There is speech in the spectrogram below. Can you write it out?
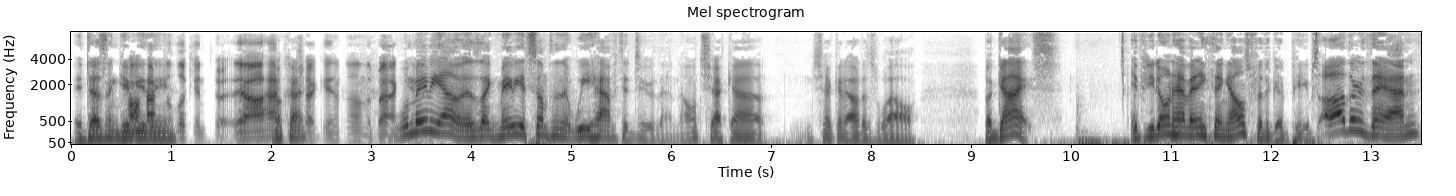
It doesn't give I'll you have the. to look into it. Yeah, I'll have Okay. to check in on the back. Well, end. maybe yeah. It's like maybe it's something that we have to do. Then I'll check out check it out as well. But guys, if you don't have anything else for the good peeps other than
